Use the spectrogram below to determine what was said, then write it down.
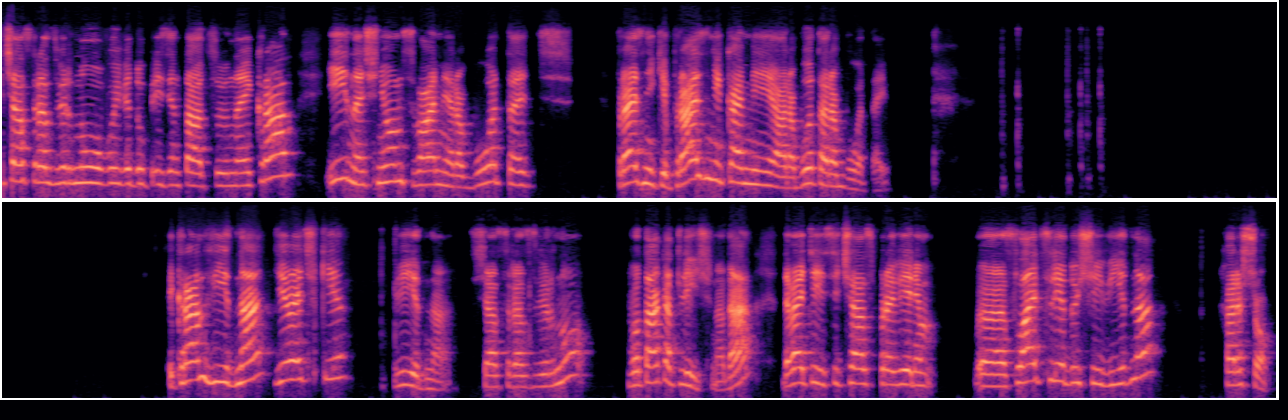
сейчас разверну, выведу презентацию на экран и начнем с вами работать. Праздники праздниками, а работа работой. Экран видно, девочки? Видно. Сейчас разверну. Вот так отлично, да? Давайте сейчас проверим. Э, слайд следующий видно? Хорошо.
